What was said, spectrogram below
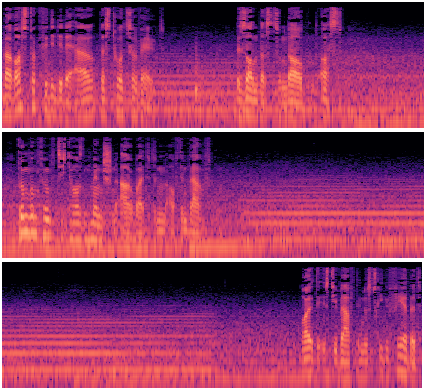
war Rostock für die DDR das Tor zur Welt. Besonders zum Norden und Osten. 55.000 Menschen arbeiteten auf den Werften. Heute ist die Werftindustrie gefährdet,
